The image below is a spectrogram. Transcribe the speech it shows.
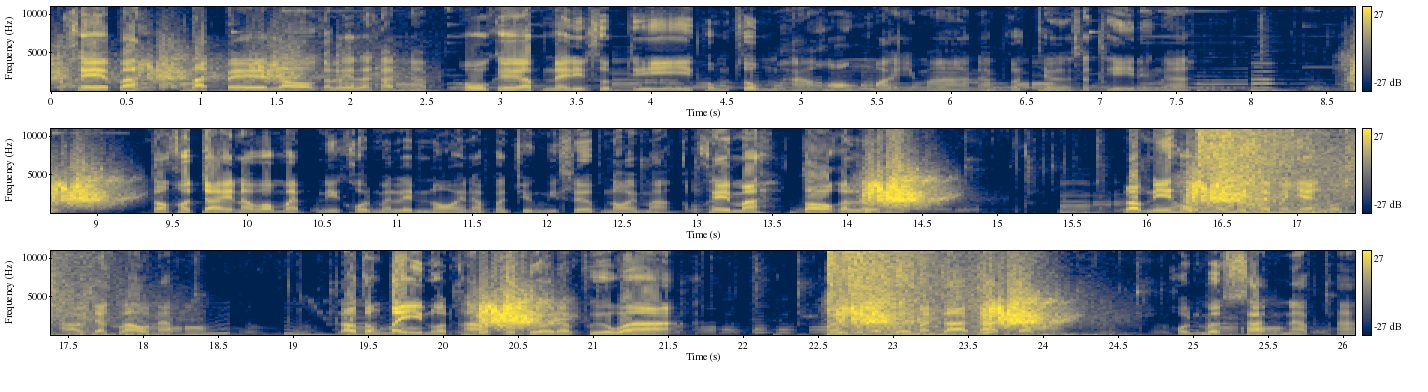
โอเคปะตัดไปรอกันเลยแล้วกันนะครับ โอเคครับในที่สุดที่ผมสุ่มหาห้องใหม่มานะครับ ก็เจอสักทีหนึ่งนะ ต้องเข้าใจนะว่าแมปนี้คนมาเล่นน้อยนะมันจึงมีเซิร์ฟน้อยมาก โอเคมาต่อกันเลยนะรอบนี้คงไม่มีใครมาแย่งหนวดขาวจากเรานะครับ เราต้องตีหนวดขาวคนเดียวนะเพื่อว่ามันจะได้เพิ่มอัตราการดรอปผลมืดสั่นนะครับ อ่า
